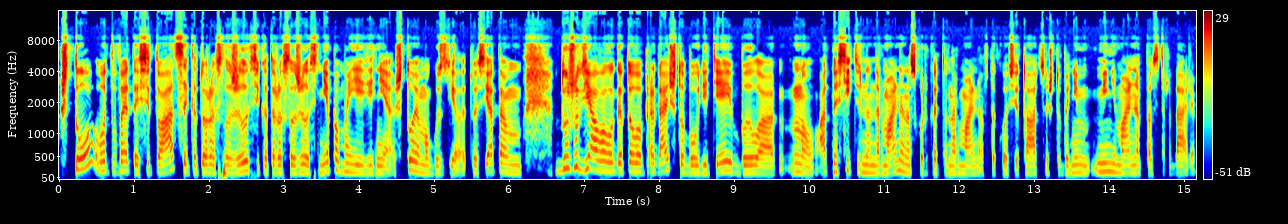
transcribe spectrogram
что вот в этой ситуации, которая сложилась и которая сложилась не по моей вине, что я могу сделать? То есть я там душу дьявола готова продать, чтобы у детей было, ну, относительно нормально, насколько это нормально в такой ситуации, чтобы они минимально пострадали далее.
